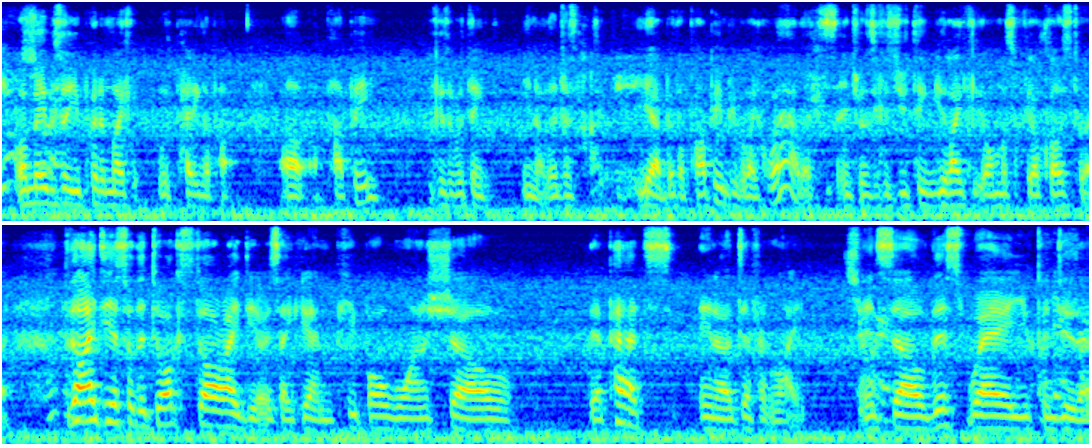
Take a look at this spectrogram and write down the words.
Yeah, Or maybe sure. so you put him like with petting a, pu- a, a puppy, because it would think, you know, they're just, Puppy. yeah, with a puppy, and people are like, wow, that's interesting, because you think you like, you almost feel close to it. The idea, so the dog star idea is like, again, people want to show their pets in a different light. Sure. And so this way you can do that.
